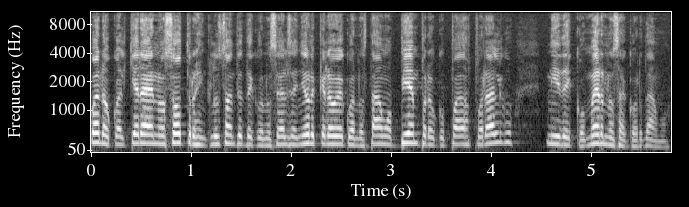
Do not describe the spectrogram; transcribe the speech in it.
Bueno, cualquiera de nosotros, incluso antes de conocer al Señor, creo que cuando estábamos bien preocupados por algo, ni de comer nos acordamos.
